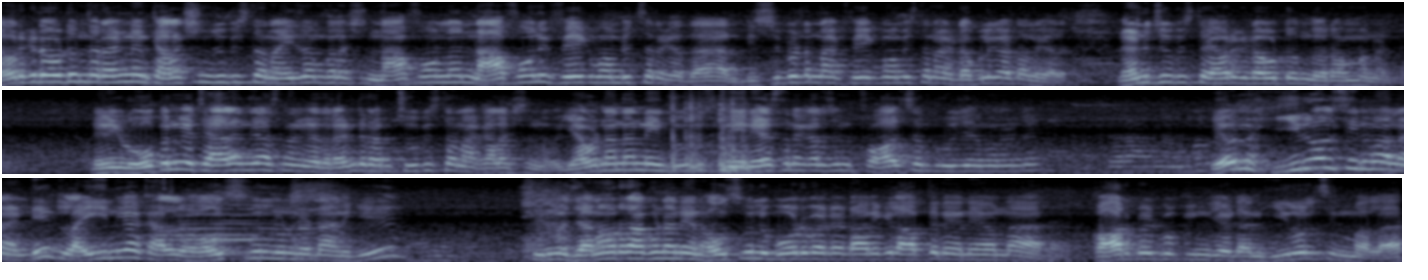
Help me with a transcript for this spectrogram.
ఎవరికి డౌట్ ఉందో రండి నేను కలెక్షన్ చూపిస్తాను నైజాం కలెక్షన్ నా ఫోన్లో నా ఫోన్కి ఫేక్ పంపించారు కదా. డిస్ట్రిబ్యూటర్ నాకు ఫేక్ పంపిస్తే నాకు డబ్బులు కట్టాలి కదా. నన్ను చూపిస్తే ఎవరికి డౌట్ ఉందో రమ్మనండి. నేను ఇక్కడ ఓపెన్గా ఛాలెంజ్ చేస్తున్నాను కదా. రండి రమ్మ చూపిస్తాను నా కలెక్షన్ ఎవరన్నా నేను చూపిస్తాను నేను వేస్తున్న కలెక్షన్ ఫాల్స్ అని ప్రూవ్ చేయమనండి. ఏమన్నా హీరోల సినిమాలు అండి? లైన్గా హౌస్ఫుల్ ఉండడానికి? సినిమా జనం రాకుండా నేను హౌస్ఫుల్ బోర్డు పెట్టడానికి లేకపోతే నేను ఏమన్నా కార్పొరేట్ బుకింగ్ చేయడానికి హీరోల సినిమాలా?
